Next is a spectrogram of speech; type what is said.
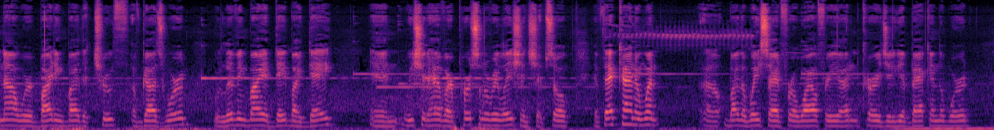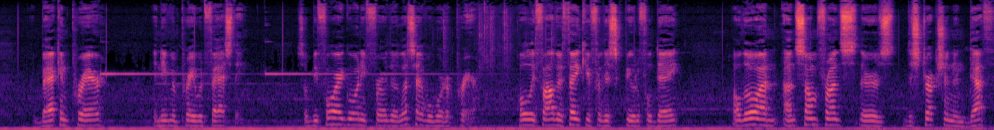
now, we're abiding by the truth of God's Word. We're living by it day by day, and we should have our personal relationship. So, if that kind of went uh, by the wayside for a while for you, I'd encourage you to get back in the Word, back in prayer, and even pray with fasting. So, before I go any further, let's have a word of prayer. Holy Father, thank you for this beautiful day. Although on, on some fronts there's destruction and death,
